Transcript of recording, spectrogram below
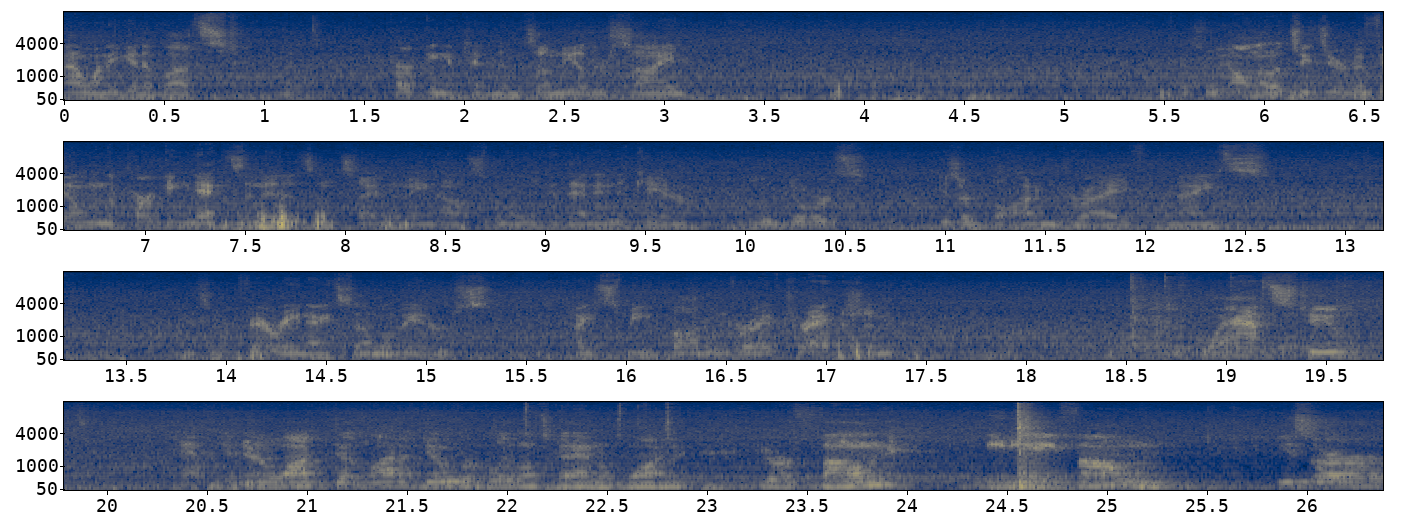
I don't want to get a bust with parking attendants on the other side. We all know, it's easier to film in the parking decks than it is inside the main hospital. Look at that indicator. Blue doors. These are bottom drive. Nice. These are very nice elevators. High speed bottom drive traction. Glass too. Captain interlock, a lot of Dover blue. Let's go down to one. Your phone, ADA phone. These are,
